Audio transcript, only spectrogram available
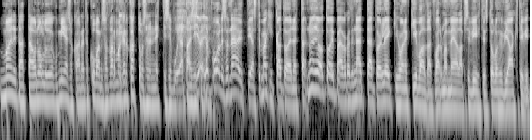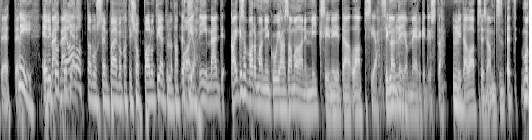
mainita, että on ollut joku mies, joka on näitä kuvannut, sä oot varmaan käynyt katsomassa hänen nettisivuja. Tai siis Ja, ja puoliso näytti ja sitten mäkin katoin, että no joo, toi päivä, kun näyttää toi leikkihuone kivalta, että varmaan meidän lapsi viihtyisi tullut hyviä aktiviteetteja. Niin, Et eli mä- te mä tiedä- aloittanut sen päiväkotishoppailun tietyllä tapaa No, tie, jo. niin, mä en kaikissa on varmaan niinku ihan samanlainen miksi niitä lapsia. Sillä mm. ei ole merkitystä, mm. mitä lapsia se on. Mutta mut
